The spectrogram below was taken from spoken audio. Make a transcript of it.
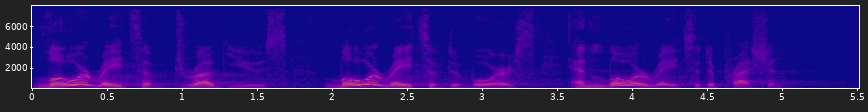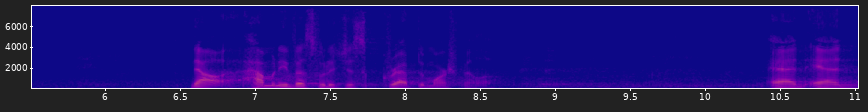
lower rates of drug use, lower rates of divorce, and lower rates of depression. Now, how many of us would have just grabbed the marshmallow? And, and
